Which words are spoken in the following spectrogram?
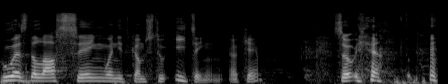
who has the last saying when it comes to eating, okay? So, yeah.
